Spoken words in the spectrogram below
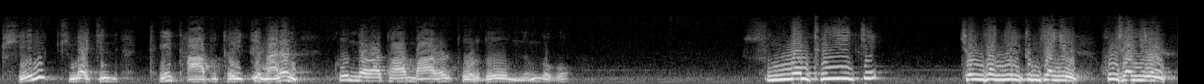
별 기맥힌 통이 다 붙어 있지만은 그건 내가 다 말할 도리도 없는 거고. 숙명통이 있지? 전생일, 금생일, 후생일을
